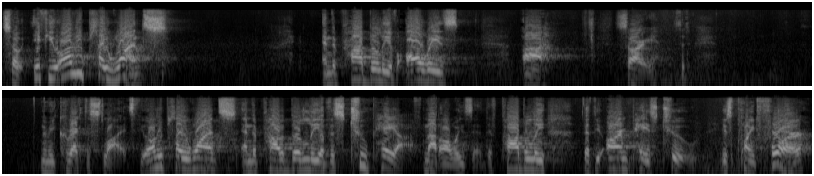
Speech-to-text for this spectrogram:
So if you only play once, and the probability of always, uh, sorry, let me correct the slides. If you only play once and the probability of this 2 payoff, not always it, the probability that the arm pays 2 is 0.4,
